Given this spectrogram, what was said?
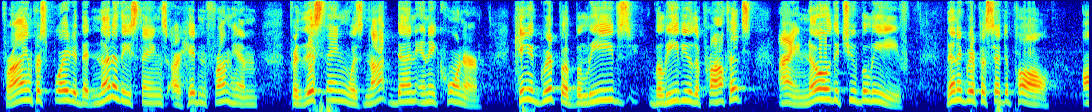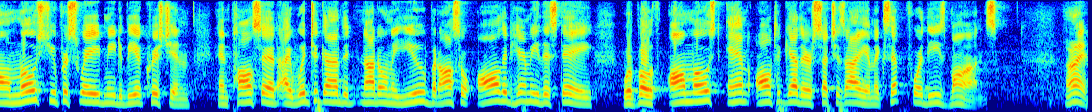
For I am persuaded that none of these things are hidden from him. For this thing was not done in a corner. King Agrippa believes, believe you the prophets? I know that you believe. Then Agrippa said to Paul, Almost you persuade me to be a Christian. And Paul said, I would to God that not only you, but also all that hear me this day were both almost and altogether such as I am, except for these bonds. All right.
